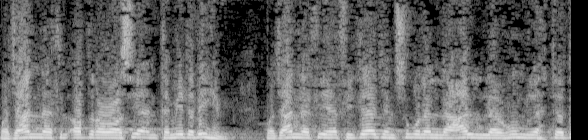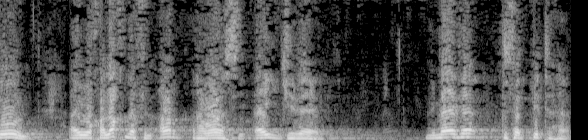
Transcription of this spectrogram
وجعلنا في الأرض رواسي أن تميد بهم. وجعلنا فيها فجاجا سبلا لعلهم يهتدون. أي وخلقنا في الأرض رواسي أي جبال. لماذا؟ تثبتها.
